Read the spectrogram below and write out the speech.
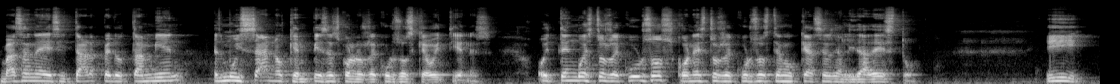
vas a necesitar, pero también es muy sano que empieces con los recursos que hoy tienes. Hoy tengo estos recursos, con estos recursos tengo que hacer realidad esto. Y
